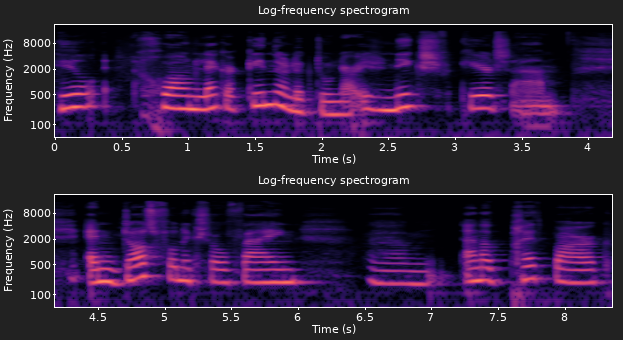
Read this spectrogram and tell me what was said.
heel gewoon lekker kinderlijk doen. Daar is niks verkeerds aan. En dat vond ik zo fijn um, aan dat pretpark.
